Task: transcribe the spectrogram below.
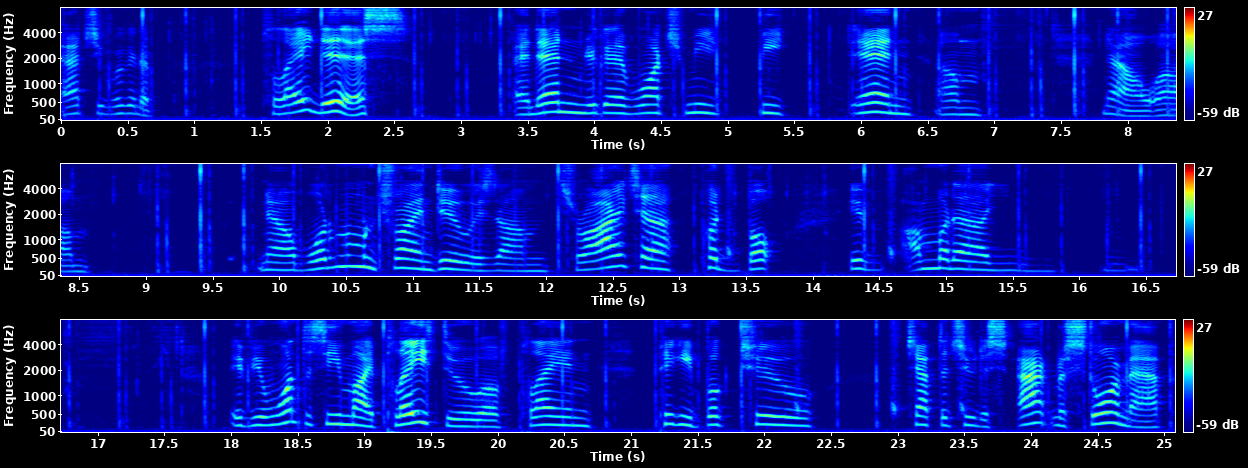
actually we're gonna play this, and then you're gonna watch me beat in. Um, now um, now what I'm gonna try and do is um try to put both. If I'm gonna if you want to see my playthrough of playing Piggy Book 2, Chapter 2, the, act, store map,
